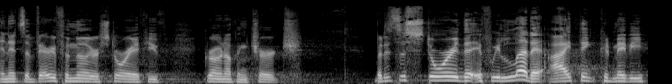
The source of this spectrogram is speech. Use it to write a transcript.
And it's a very familiar story if you've grown up in church. But it's a story that, if we let it, I think could maybe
